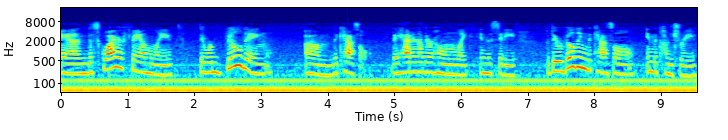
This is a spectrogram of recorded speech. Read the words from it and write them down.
And the Squire family they were building um, the castle. They had another home, like, in the city, but they were building the castle in the country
